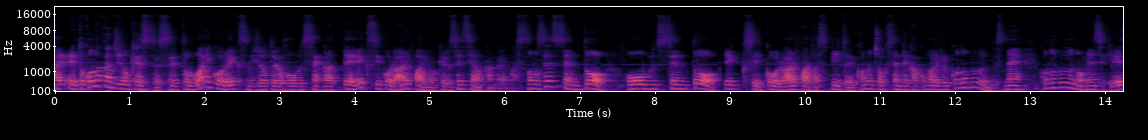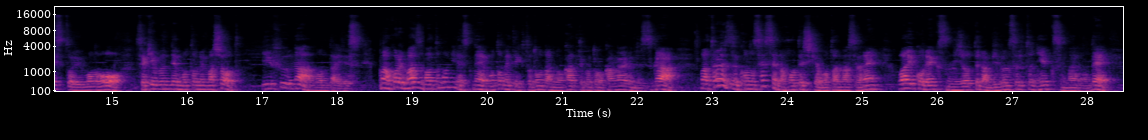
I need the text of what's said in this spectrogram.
はい、えっ、ー、と、こんな感じのケースです。えっ、ー、と、y イコール x2 乗という放物線があって、x イコール α における接線を考えます。その接線と放物線と x イコール α 足す p というこの直線で囲まれるこの部分ですね。この部分の面積 s というものを積分で求めましょうというふうな問題です。まあこれまずまともにですね、求めていくとどうなるのかってことを考えるんですが、まあとりあえずこの接線の方程式を求めますよね。y イコール x2 乗っていうのは微分すると 2x になるので、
